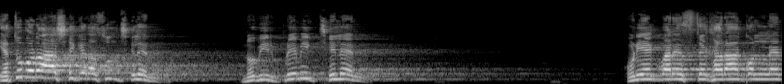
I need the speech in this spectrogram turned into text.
এত বড় আশেকে রাসুল ছিলেন, নবীর প্রেমিক ছিলেন উনি একবার ইস্তেখারা করলেন।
